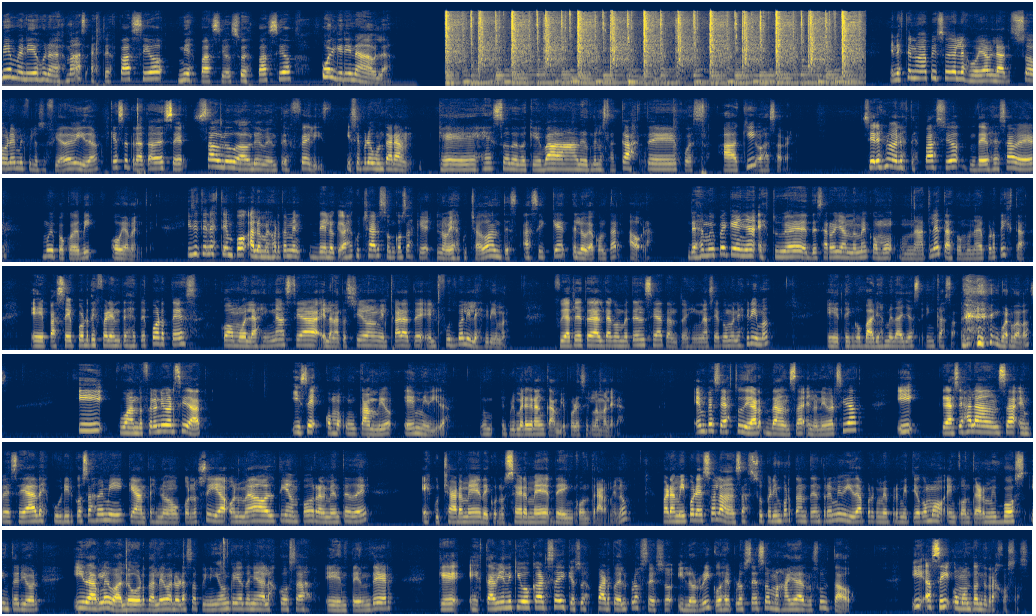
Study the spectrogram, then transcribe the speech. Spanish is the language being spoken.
Bienvenidos una vez más a este espacio, mi espacio, su espacio, Pulguirina Habla. En este nuevo episodio les voy a hablar sobre mi filosofía de vida, que se trata de ser saludablemente feliz. Y se preguntarán, ¿qué es eso? ¿De dónde va? ¿De dónde lo sacaste? Pues aquí lo vas a saber. Si eres nuevo en este espacio, debes de saber muy poco de mí, obviamente. Y si tienes tiempo, a lo mejor también de lo que vas a escuchar son cosas que no habías escuchado antes, así que te lo voy a contar ahora. Desde muy pequeña estuve desarrollándome como una atleta, como una deportista. Eh, pasé por diferentes deportes como la gimnasia, la natación, el karate, el fútbol y la esgrima. Fui atleta de alta competencia tanto en gimnasia como en esgrima. Eh, tengo varias medallas en casa guardadas. Y cuando fui a la universidad hice como un cambio en mi vida, el primer gran cambio, por decirlo de manera. Empecé a estudiar danza en la universidad y gracias a la danza empecé a descubrir cosas de mí que antes no conocía o no me daba el tiempo realmente de escucharme, de conocerme, de encontrarme, ¿no? Para mí por eso la danza es súper importante dentro de mi vida porque me permitió como encontrar mi voz interior y darle valor, darle valor a esa opinión que yo tenía de las cosas, entender que está bien equivocarse y que eso es parte del proceso y lo rico es el proceso más allá del resultado. Y así un montón de otras cosas.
